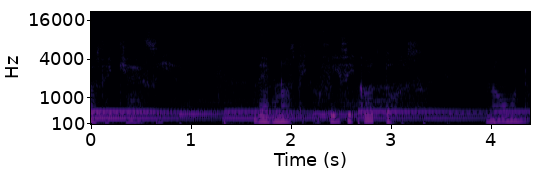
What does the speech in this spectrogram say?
No sé qué decir. Diagnóstico físico 2, no 1.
